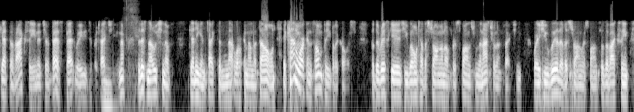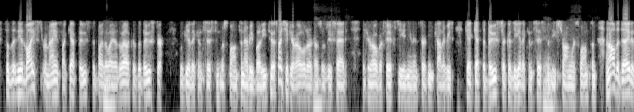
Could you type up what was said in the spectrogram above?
get the vaccine. It's your best bet, really, to protect mm. you. You know, so this notion of getting infected and that working on its own. It can work in some people, of course, but the risk is you won't have a strong enough response from the natural infection, whereas you will have a strong response to the vaccine. So the, the advice remains like get boosted, by the way, as well, because the booster will give a consistent response in everybody too, especially if you're older, because as you said, if you're over 50 and you're in certain categories, get get the booster because you get a consistently yeah. strong response. And, and all the data,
